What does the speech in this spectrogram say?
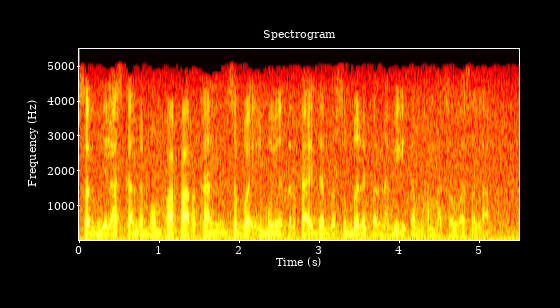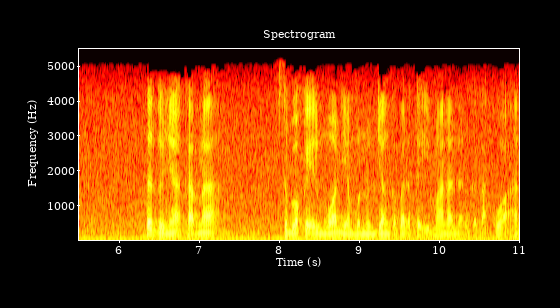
Ustaz menjelaskan dan mempaparkan sebuah ilmu yang terkait dan bersumber daripada Nabi kita Muhammad SAW. Tentunya karena sebuah keilmuan yang menunjang kepada keimanan dan ketakwaan,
